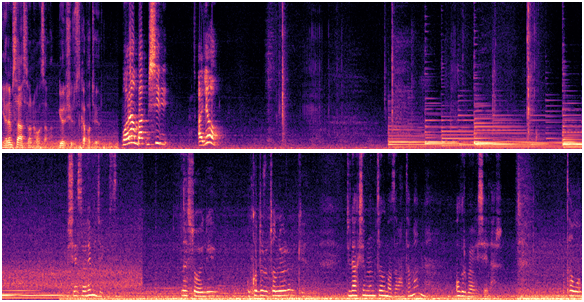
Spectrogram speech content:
Yarım saat sonra o zaman. Görüşürüz. Kapatıyorum. Boran bak bir şey... Alo. Bir şey söylemeyecek misin? Ne söyleyeyim? O kadar utanıyorum ki. Dün akşam unutalım o zaman tamam mı? Olur böyle şeyler. Tamam.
